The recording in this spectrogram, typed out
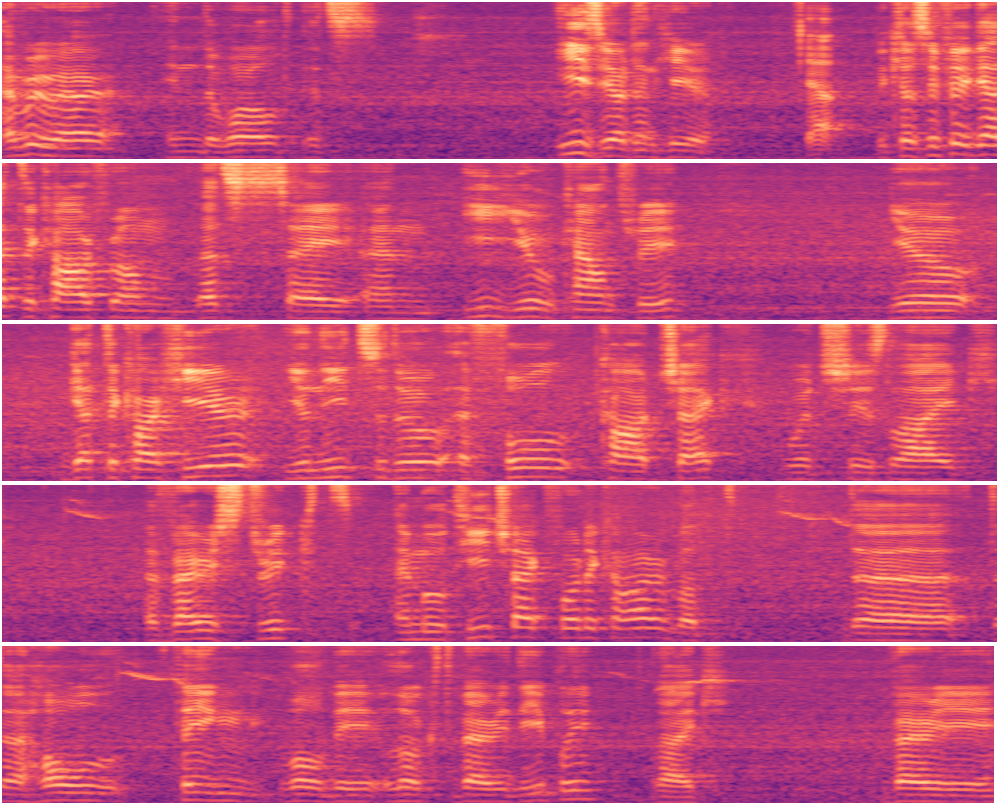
everywhere in the world, it's easier than here. yeah. Because if you get the car from, let's say, an EU country, you get the car here, you need to do a full car check, which is like a very strict MOT check for the car, but the the whole thing will be looked very deeply, like very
